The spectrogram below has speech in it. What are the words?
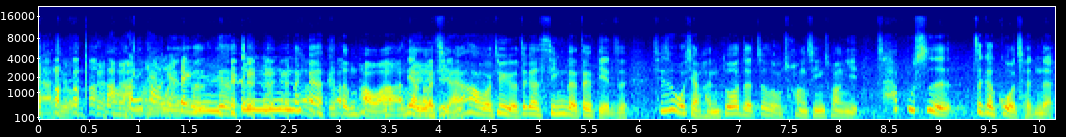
啊，就灯泡亮，灯那个灯泡啊亮了起来啊，我就有这个新的这个点子。其实我想很多的这种创新创意，它不是这个过程的，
